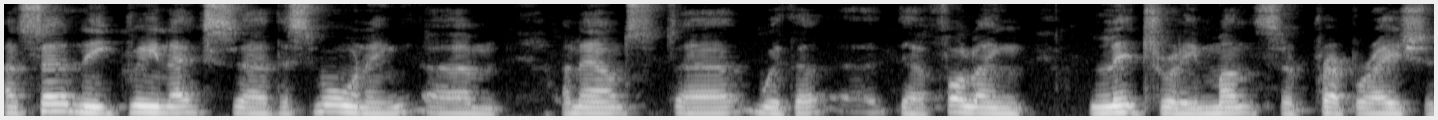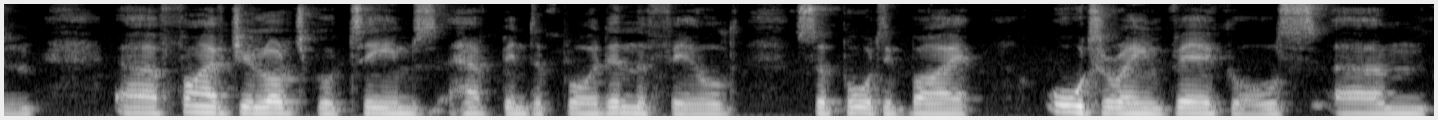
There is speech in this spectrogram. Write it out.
And certainly, GreenX uh, this morning um, announced uh, with the following literally months of preparation, uh, five geological teams have been deployed in the field, supported by all-terrain vehicles. Um,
